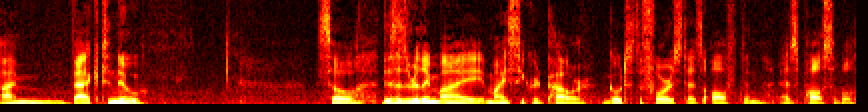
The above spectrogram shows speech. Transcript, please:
I'm back to new. So this is really my my secret power. Go to the forest as often as possible.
